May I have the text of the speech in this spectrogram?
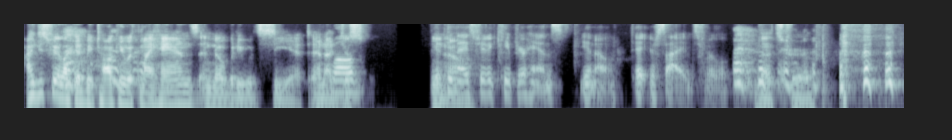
I just feel like I'd be talking with my hands and nobody would see it, and I Well, just, you It'd be nice for you to keep your hands, you know, at your sides for a little bit. that's true.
